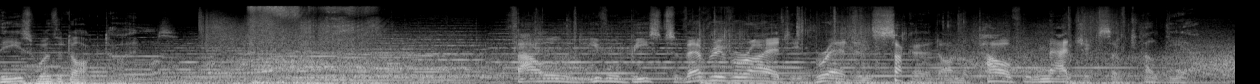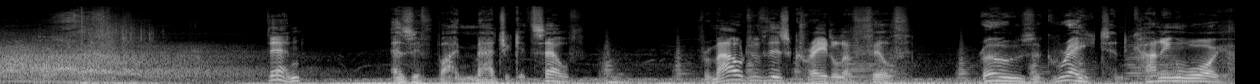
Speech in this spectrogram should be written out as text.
These were the dark times. Foul and evil beasts of every variety bred and succored on the powerful magics of Chaldea. Then, as if by magic itself, from out of this cradle of filth, rose a great and cunning warrior.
